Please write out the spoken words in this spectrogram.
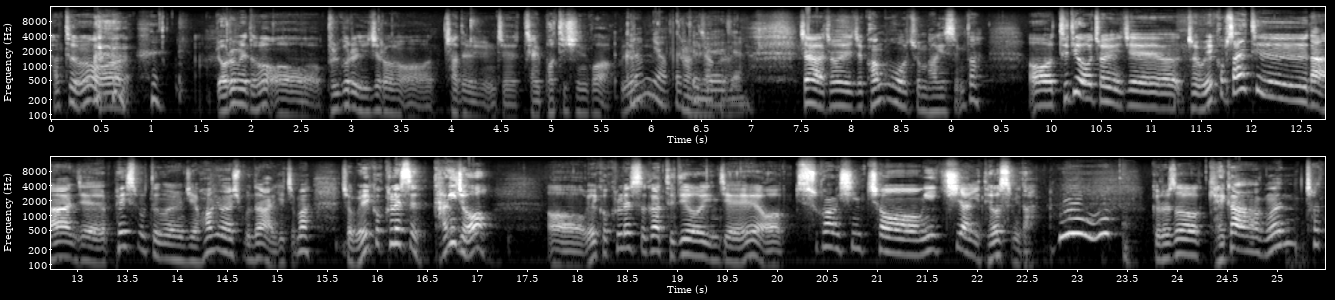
아무튼 어, 여름에도 어, 불굴의 의지로 어, 다들 이제 잘 버티시는 것 같고요. 그럼요 버텨줘야죠. 그럼요. 자, 저희 이제 광고 좀 하겠습니다. 어, 드디어 저희 이제 저 웨이크업 사이트나 이제 페이스북 등을 이제 확인하신 분들은 알겠지만 저 웨이크업 클래스 강의죠. 어, 웨이크업 클래스가 드디어 이제 어, 수강 신청이 시작이 되었습니다. 그래서 개강은 첫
